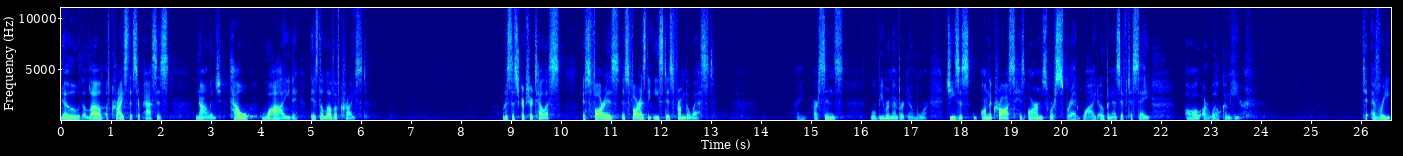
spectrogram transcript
know the love of Christ that surpasses knowledge. How wide is the love of Christ? What does the scripture tell us? As far as, as far as the east is from the west. right? Our sins will be remembered no more. Jesus on the cross, his arms were spread wide open as if to say, All are welcome here. To every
